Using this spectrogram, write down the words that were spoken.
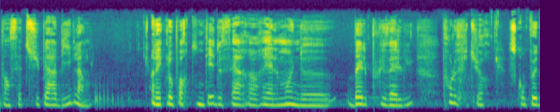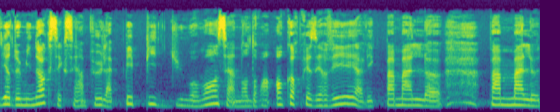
dans cette super ville, avec l'opportunité de faire réellement une belle plus-value pour le futur. Ce qu'on peut dire de Minorque, c'est que c'est un peu la pépite du moment. C'est un endroit encore préservé avec pas mal, euh, pas mal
